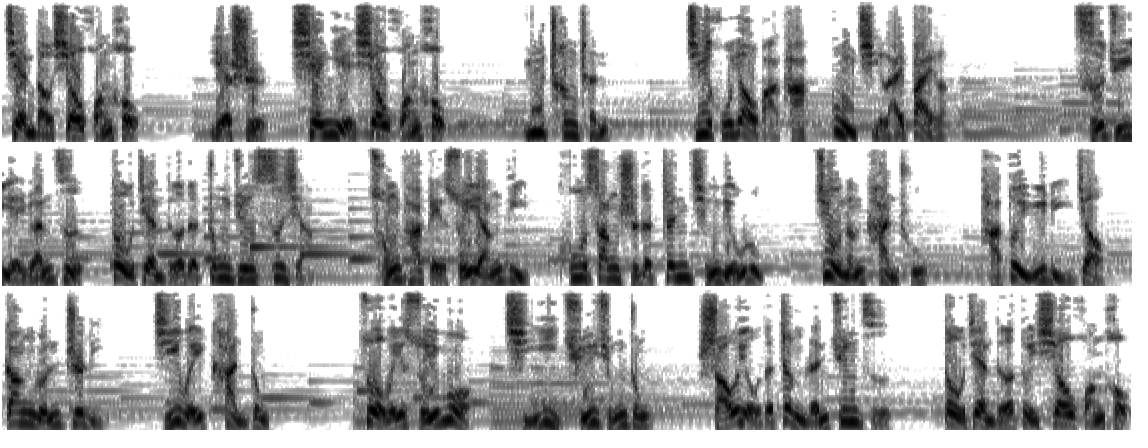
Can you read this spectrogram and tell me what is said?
见到萧皇后。也是先夜萧皇后与称臣，几乎要把他供起来拜了。此举也源自窦建德的忠君思想，从他给隋炀帝哭丧时的真情流露，就能看出他对于礼教纲伦之礼极为看重。作为隋末起义群雄中少有的正人君子，窦建德对萧皇后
